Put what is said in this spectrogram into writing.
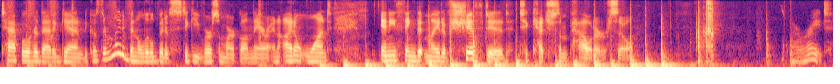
tap over that again because there might have been a little bit of sticky Versamark on there and I don't want anything that might have shifted to catch some powder. So, all right,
